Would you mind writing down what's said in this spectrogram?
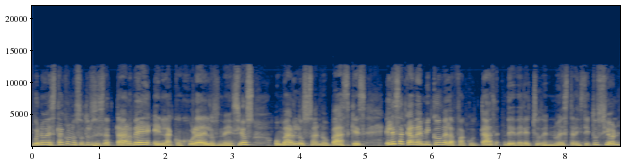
Bueno, está con nosotros esta tarde en la Conjura de los Necios Omar Lozano Vázquez. Él es académico de la Facultad de Derecho de nuestra institución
